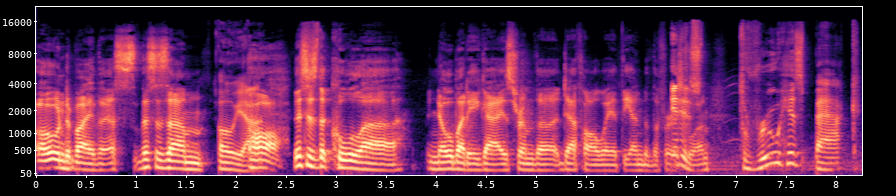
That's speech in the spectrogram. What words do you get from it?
owned by this. This is um, oh, yeah. Oh, this is the cool uh nobody guys from the death hallway at the end of the first It is one. through his back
